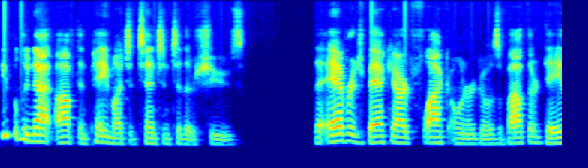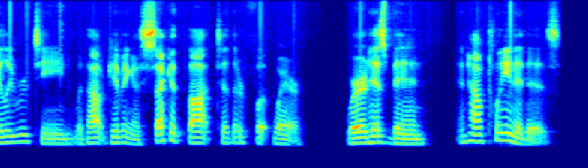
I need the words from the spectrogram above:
People do not often pay much attention to their shoes. The average backyard flock owner goes about their daily routine without giving a second thought to their footwear, where it has been, and how clean it is.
